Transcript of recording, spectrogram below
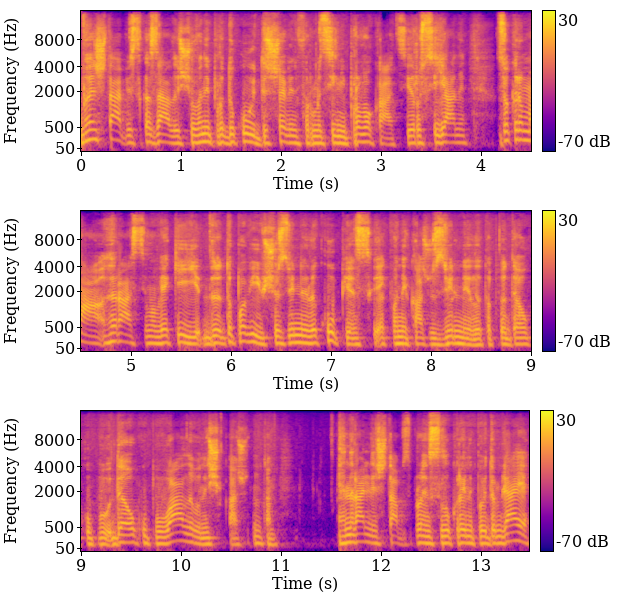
В генштабі сказали, що вони продукують дешеві інформаційні провокації. Росіяни, зокрема, Герасимов, який доповів, що звільнили Куп'янськ, як вони кажуть, звільнили, тобто де окупу де окупували. Вони ще кажуть, ну там. Генеральний штаб збройних сил України повідомляє,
